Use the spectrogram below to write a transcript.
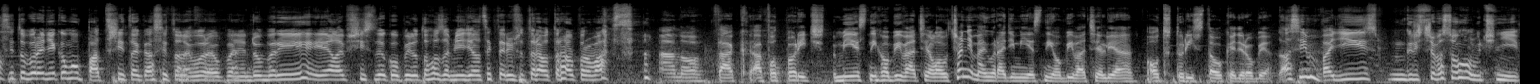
asi to bude někomu patřit, tak asi to nebude úplně dobrý. Je lepší si to koupit do toho zemědělce, který už to teda otrhal pro vás. Áno, tak a podporiť miestnych obyvateľov. Čo nemajú radi miestni obyvateľia od turistov, keď robia? Asi jim vadí, když třeba jsou hluční,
